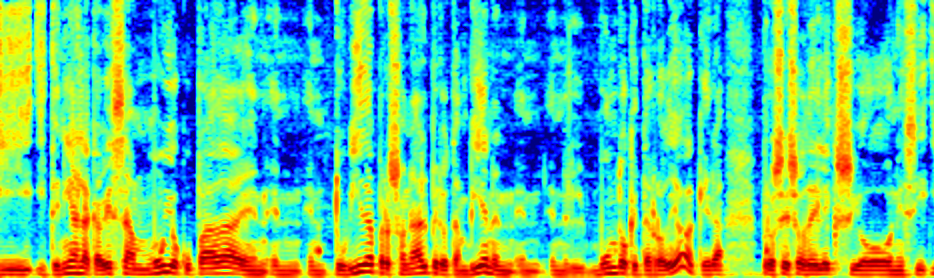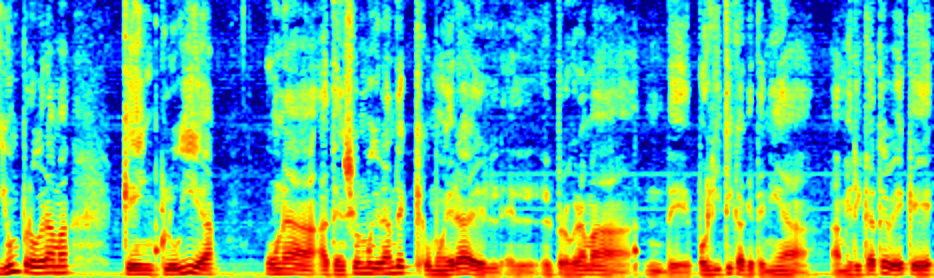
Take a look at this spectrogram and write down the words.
Y, tenías la cabeza muy ocupada en, en, tu vida personal, pero también en, el mundo que te rodeaba, que era procesos de elecciones y, un programa que incluía una atención muy grande como era el, el programa de política que tenía América TV, que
